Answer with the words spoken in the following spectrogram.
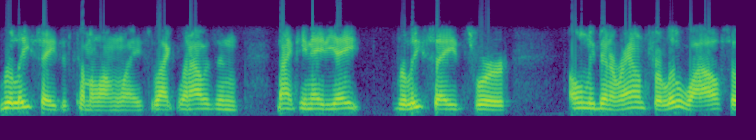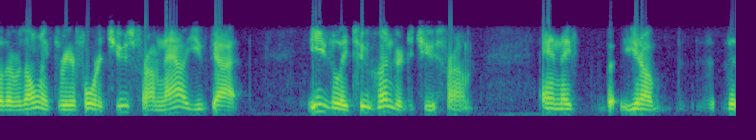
release aids have come a long ways. Like when I was in 1988, release aids were only been around for a little while, so there was only three or four to choose from. Now you've got easily 200 to choose from and they've you know, the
